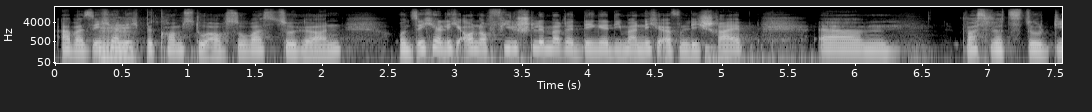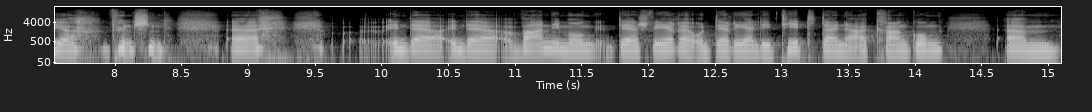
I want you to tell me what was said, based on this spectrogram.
aber sicherlich mhm. bekommst du auch sowas zu hören und sicherlich auch noch viel schlimmere Dinge, die man nicht öffentlich schreibt. Ähm, was würdest du dir wünschen äh, in, der, in der Wahrnehmung der Schwere und der Realität deiner Erkrankung? Ähm,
